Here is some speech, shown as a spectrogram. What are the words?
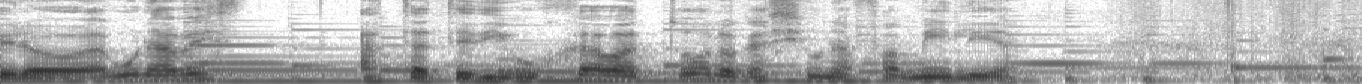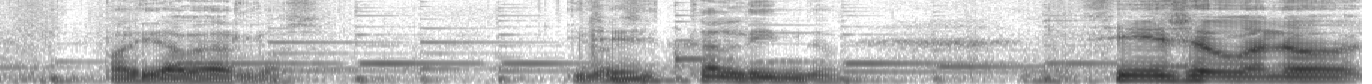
pero alguna vez hasta te dibujaba todo lo que hacía una familia para ir a verlos. Y lo Sí. hacís tan lindo. Sí, eso cuando...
